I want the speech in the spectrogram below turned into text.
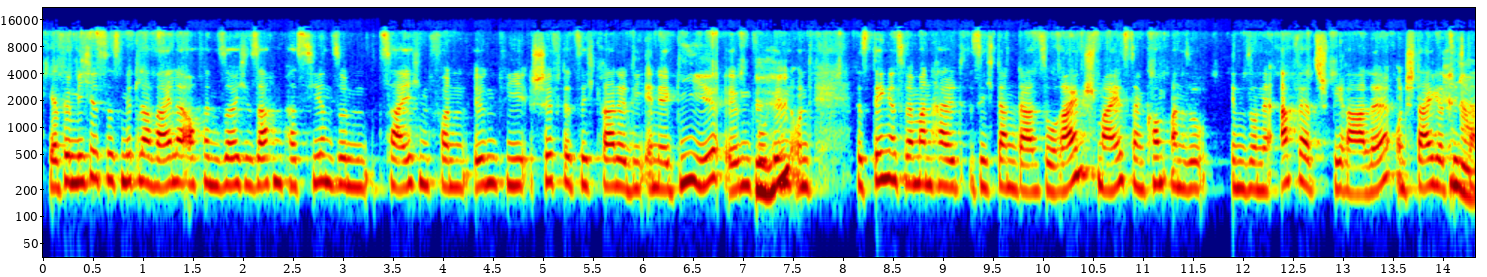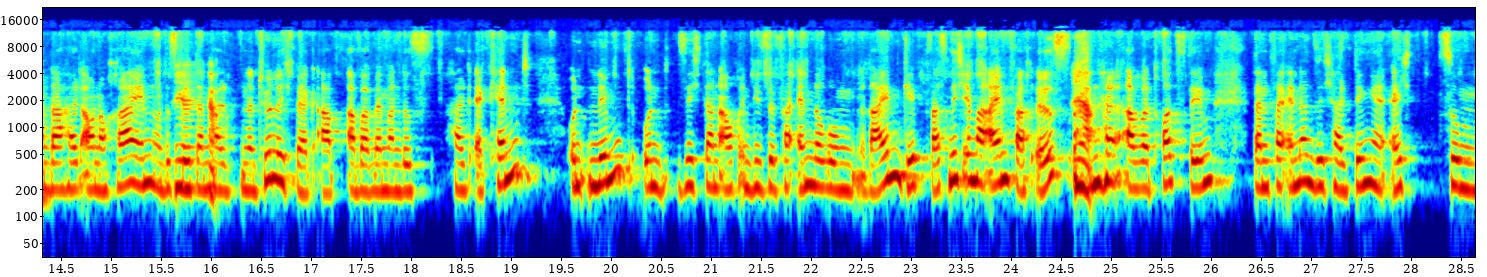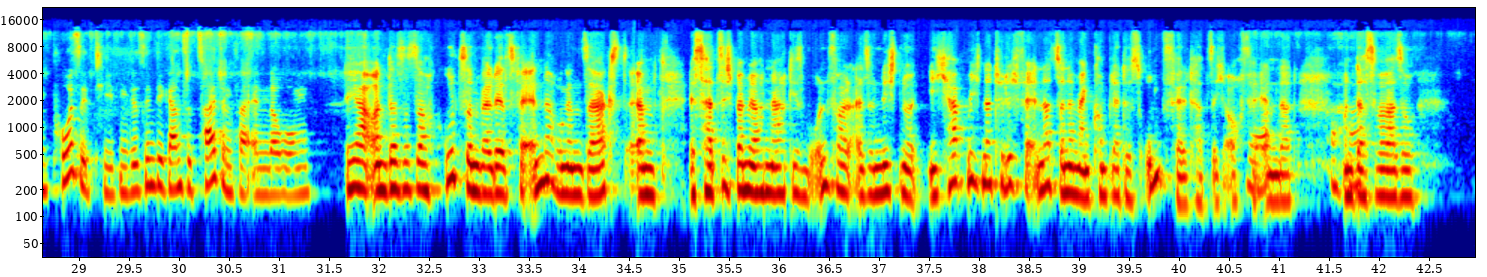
Ja, für mich ist es mittlerweile, auch wenn solche Sachen passieren, so ein Zeichen von irgendwie shiftet sich gerade die Energie irgendwo mhm. hin. Und das Ding ist, wenn man halt sich dann da so reinschmeißt, dann kommt man so in so eine Abwärtsspirale und steigert genau. sich dann da halt auch noch rein und es ja, geht dann ja. halt natürlich bergab. Aber wenn man das halt erkennt und nimmt und sich dann auch in diese Veränderung reingibt, was nicht immer einfach ist, ja. aber trotzdem, dann verändern sich halt Dinge echt zum Positiven. Wir sind die ganze Zeit in Veränderung. Ja, und das ist auch gut so, weil du jetzt Veränderungen sagst. Ähm, es hat sich bei mir auch nach diesem Unfall, also nicht nur ich habe mich natürlich verändert, sondern mein komplettes Umfeld hat sich auch verändert. Ja. Und das war so,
